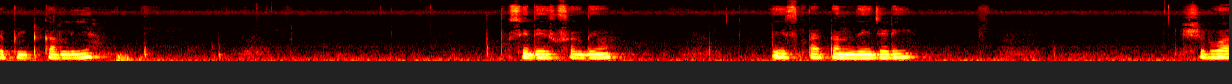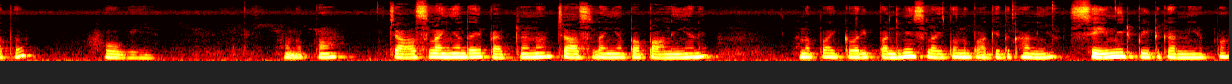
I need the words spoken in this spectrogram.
ਰਿਪੀਟ ਕਰ ਲਈਏ। ਤੁਸੀਂ ਦੇਖ ਸਕਦੇ ਹੋ, ਇਸ ਪੈਟਰਨ ਦੀ ਜਿਹੜੀ ਸ਼ੁਰੂਆਤ ਹੋ ਗਈ ਹੈ। ਹੁਣ ਆਪਾਂ ਚਾਰ ਸਲਾਈਆਂ ਦਾ ਇਹ ਪੈਟਰਨ ਆ ਚਾਰ ਸਲਾਈਆਂ ਆਪਾਂ ਪਾ ਲਈਆਂ ਨੇ। ਹੁਣ ਆਪਾਂ ਇੱਕ ਵਾਰੀ ਪੰਜਵੀਂ ਸਲਾਈ ਤੁਹਾਨੂੰ ਪਾ ਕੇ ਦਿਖਾਣੀ ਆ ਸੇਮ ਹੀ ਰਿਪੀਟ ਕਰਨੀ ਆਪਾਂ।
